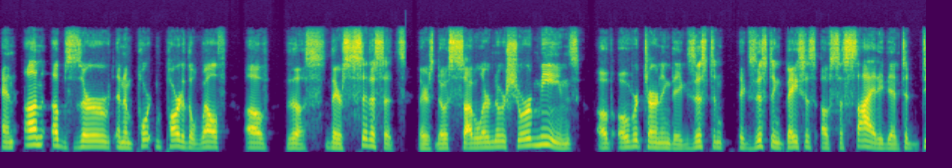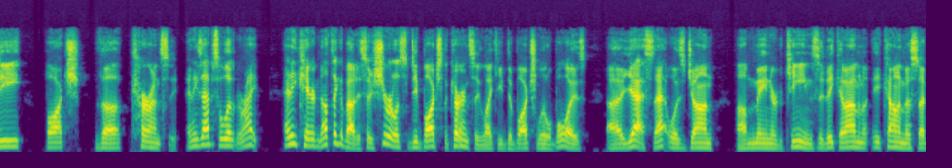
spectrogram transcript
and unobserved an important part of the wealth of the, their citizens. There's no subtler nor sure means of overturning the existing, existing basis of society than to debauch the currency. And he's absolutely right. And he cared nothing about it. So, sure, let's debauch the currency like he debauched little boys. Uh, yes, that was John uh, Maynard Keynes, an econom- economist, I,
